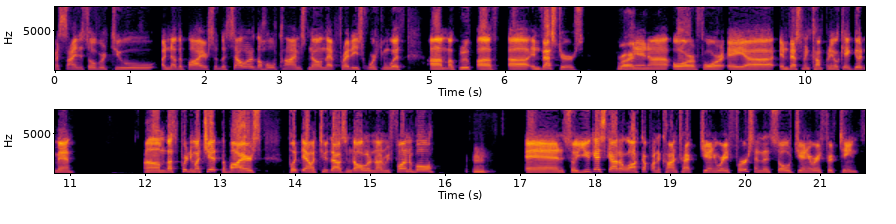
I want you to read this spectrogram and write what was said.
assign this over to another buyer. So the seller the whole time's known that Freddie's working with um, a group of uh, investors Right. and uh, or for a uh, investment company. Okay, good man. Um, that's pretty much it. The buyers put down a two thousand dollar non-refundable, Mhm. and so you guys got to lock up on a contract January first, and then sold January fifteenth.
